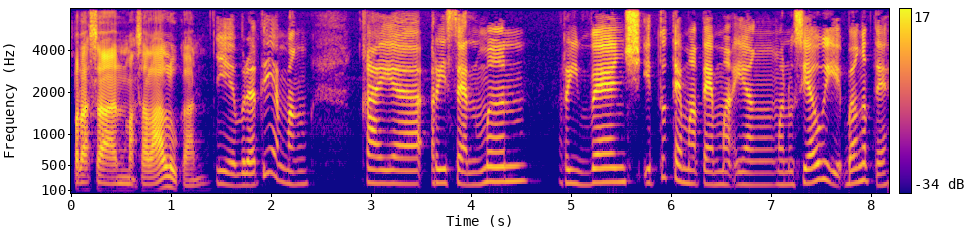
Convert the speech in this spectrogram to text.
perasaan masa lalu kan. Iya, berarti emang kayak resentment, revenge itu tema-tema yang manusiawi banget ya.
